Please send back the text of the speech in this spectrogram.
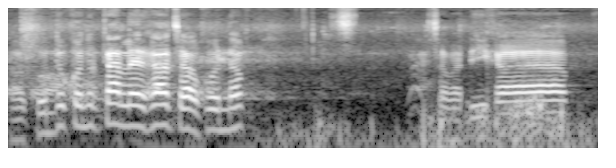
ขอบคุณทุกคนทุกท่านเลยครับขอบคุณครับ สวัสดีครับ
